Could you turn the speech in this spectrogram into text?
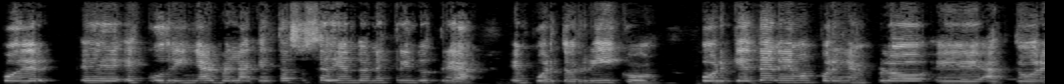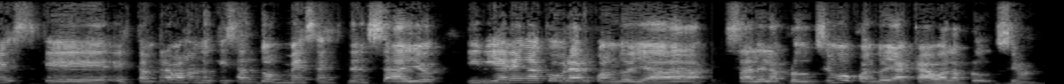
poder eh, escudriñar, ¿verdad?, qué está sucediendo en nuestra industria en Puerto Rico. ¿Por qué tenemos, por ejemplo, eh, actores que están trabajando quizás dos meses de ensayo y vienen a cobrar cuando ya sale la producción o cuando ya acaba la producción?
